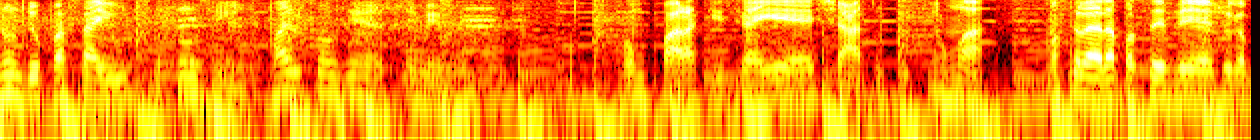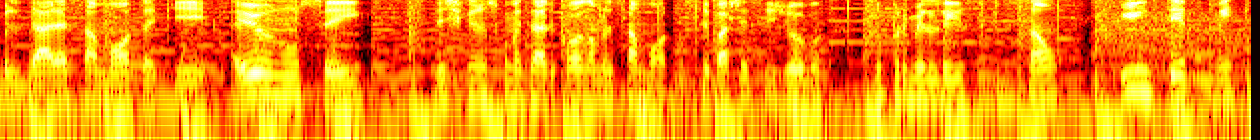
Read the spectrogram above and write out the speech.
Não deu pra sair o, o somzinho. Mas o somzinho é assim mesmo, né? Vamos parar que isso aí é chato um pouquinho. Vamos lá. Vamos acelerar pra você ver a jogabilidade dessa moto aqui. Eu não sei. Deixa aqui nos comentários qual é o nome dessa moto. Você baixa esse jogo no primeiro de descrição inteiramente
